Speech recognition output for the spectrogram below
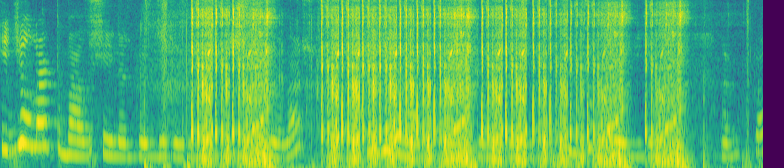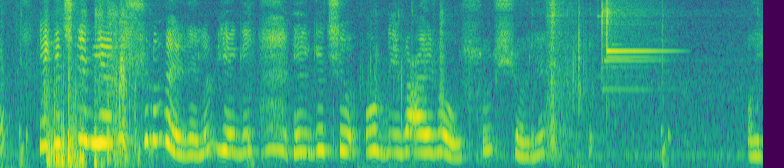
Hediye olarak da bazı şeyler gönderiyorum. İş veriyorlar. Hediye de verdim. Çünkü çok para ödeyecekler. Yengeçli bir yerine şunu verelim. Yenge, yengeç onun evi ayrı olsun. Şöyle. Ay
